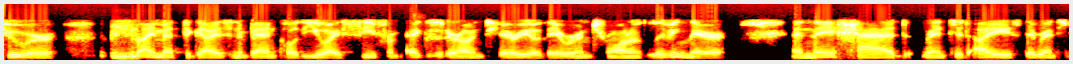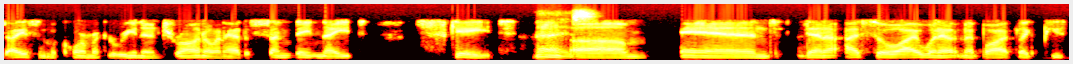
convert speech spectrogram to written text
tour, I met the guys in a band called UIC from Exeter, Ontario. They were in Toronto living there, and they had rented ice. They rented ice at McCormick Arena in Toronto and had a Sunday night skate. Nice. Um, and then I, so I went out and I bought like pieced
